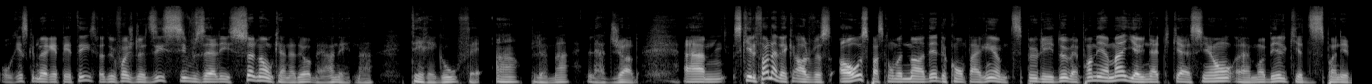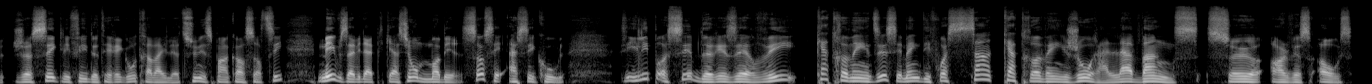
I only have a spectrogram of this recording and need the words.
au risque de me répéter, ça fait deux fois que je le dis, si vous allez seulement au Canada, bien honnêtement, Terrego fait amplement la job. Euh, ce qui est le fun avec Harvest House, parce qu'on me demandait de comparer un petit peu les deux, bien, premièrement, il y a une application euh, mobile qui est disponible. Je sais que les filles de Terrego travaillent là-dessus, mais ce n'est pas encore sorti, mais vous avez l'application mobile. Ça, c'est assez cool. Il est possible de réserver 90 et même des fois 180 jours à l'avance sur Harvest House.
